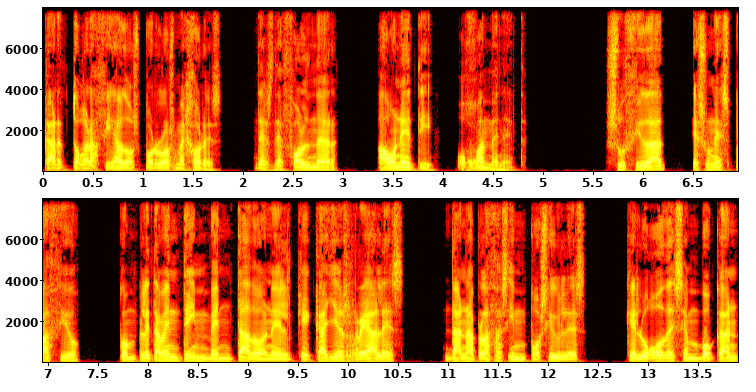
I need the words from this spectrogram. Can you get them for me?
cartografiados por los mejores, desde Follner a Onetti o Juan Benet. Su ciudad es un espacio completamente inventado en el que calles reales dan a plazas imposibles que luego desembocan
